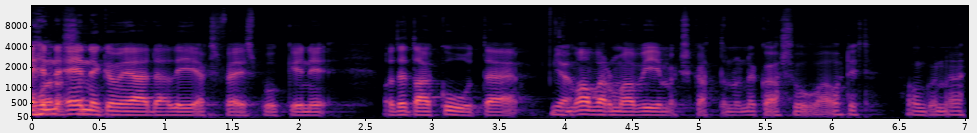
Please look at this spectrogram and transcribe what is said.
en, ennen kuin me jäädään liiaksi Facebookiin, niin otetaan kuuteen. Joo. Mä oon varmaan viimeksi katsonut ne kasvuvauhdit. Onko näin?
